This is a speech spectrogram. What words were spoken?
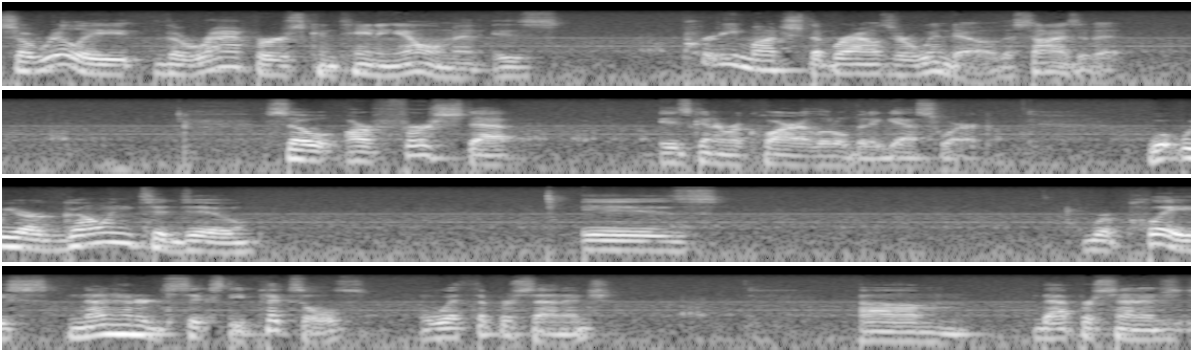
So really the wrapper's containing element is pretty much the browser window, the size of it. So our first step is going to require a little bit of guesswork. What we are going to do is replace 960 pixels with the percentage. Um, that percentage,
